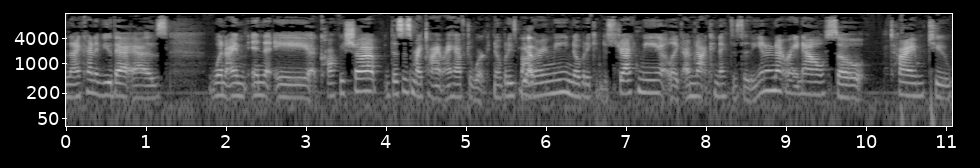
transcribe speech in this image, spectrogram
And I kind of view that as when I'm in a coffee shop, this is my time. I have to work. Nobody's bothering me. Nobody can distract me. Like I'm not connected to the internet right now. So time to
